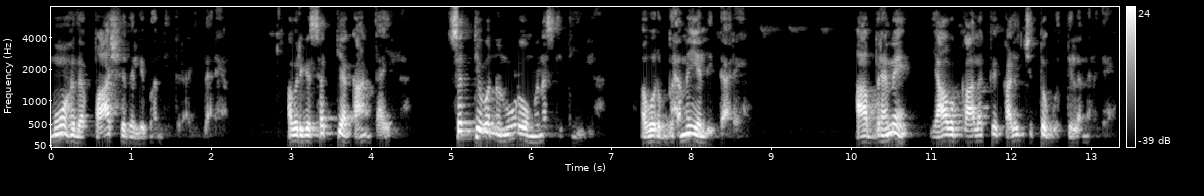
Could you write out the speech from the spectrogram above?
ಮೋಹದ ಪಾಶದಲ್ಲಿ ಬಂಧಿತರಾಗಿದ್ದಾರೆ. ಅವರಿಗೆ ಸತ್ಯ ಕಾಣ್ತಾ ಇಲ್ಲ. ಸತ್ಯವನ್ನು ನೋಡುವ ಮನಸ್ಥಿತಿ ಇಲ್ಲ. ಅವರು ಭ್ರಮೆಯಲ್ಲಿದ್ದಾರೆ. ಆ ಭ್ರಮೆ ಯಾವ ಕಾಲಕ್ಕೆ ಕಳಚುತ್ತೋ ಗೊತ್ತಿಲ್ಲ ನನಗೆ.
